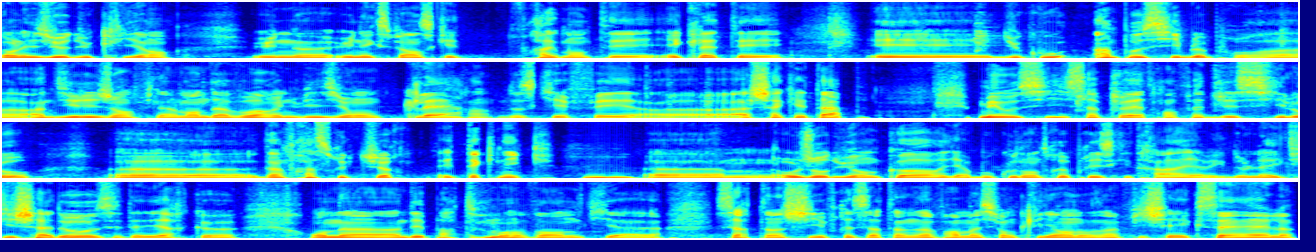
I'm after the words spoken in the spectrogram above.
dans les yeux du client une, une expérience qui est fragmenté, éclaté, et du coup impossible pour euh, un dirigeant finalement d'avoir une vision claire de ce qui est fait euh, à chaque étape mais aussi ça peut être en fait des silos euh, d'infrastructures et techniques. Mhm. Euh, Aujourd'hui encore, il y a beaucoup d'entreprises qui travaillent avec de l'IT shadow, c'est-à-dire que on a un département vente qui a certains chiffres et certaines informations clients dans un fichier Excel,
